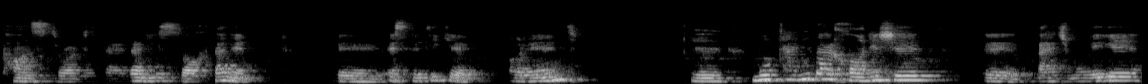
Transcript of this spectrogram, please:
construct کردن این ساختن استتیک آرنت مبتنی بر خانش مجموعه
